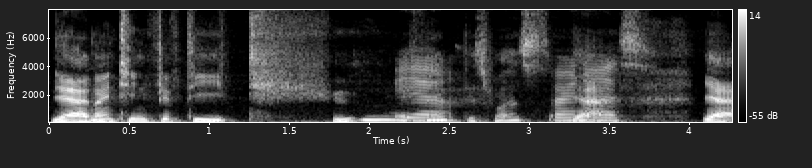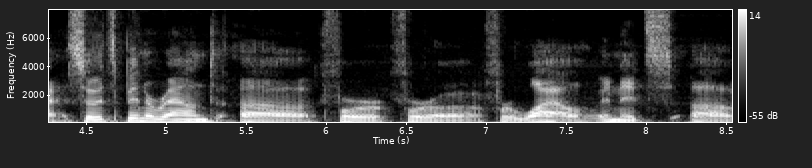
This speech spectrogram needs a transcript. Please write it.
Yeah, 1952. I Yeah. think this was very yeah. nice Yeah, so it's been around uh, for for uh, for a while, and it's uh,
